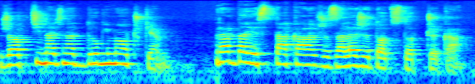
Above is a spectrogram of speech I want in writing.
Że obcinać nad drugim oczkiem. Prawda jest taka, że zależy to od storczyka.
